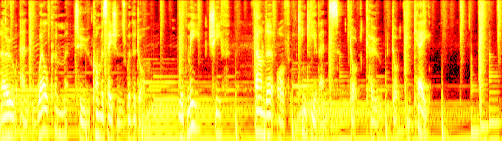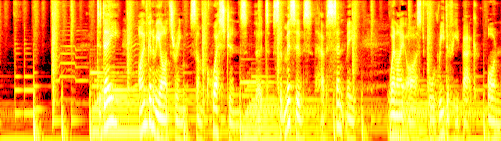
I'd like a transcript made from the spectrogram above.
Hello and welcome to Conversations with the Dom. With me, Chief, founder of kinkyevents.co.uk. Today, I'm going to be answering some questions that submissives have sent me when I asked for reader feedback on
